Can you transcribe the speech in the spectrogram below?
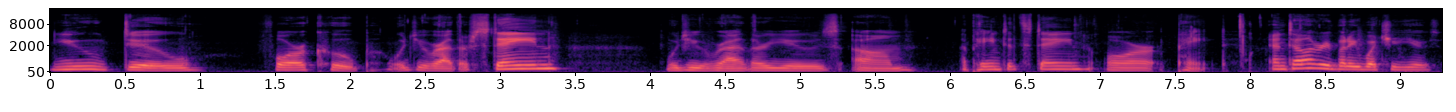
you do for a coop? Would you rather stain? Would you rather use um, a painted stain or paint? And tell everybody what you use.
